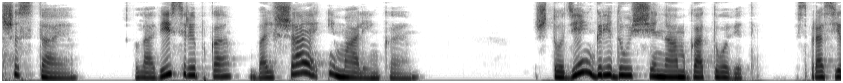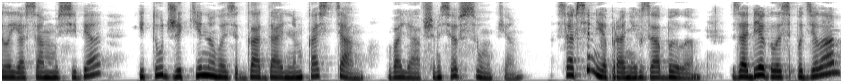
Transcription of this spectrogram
шестая. Ловись, рыбка, большая и маленькая. «Что день грядущий нам готовит?» – спросила я саму себя и тут же кинулась к гадальным костям, валявшимся в сумке. Совсем я про них забыла, забегалась по делам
